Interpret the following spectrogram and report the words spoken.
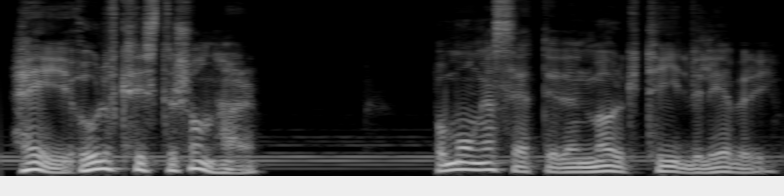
Hej, Ulf Kristersson här. På många sätt är det en mörk tid vi lever i.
